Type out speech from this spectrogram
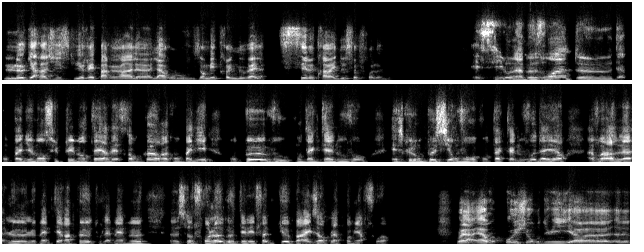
Le garagiste lui réparera la, la roue, vous en mettra une nouvelle, c'est le travail du sophrologue. Et si l'on a besoin d'accompagnement supplémentaire, d'être encore accompagné, on peut vous contacter à nouveau. Est-ce que l'on peut, si on vous recontacte à nouveau d'ailleurs, avoir le, même thérapeute ou la même euh, sophrologue au téléphone que, par exemple, la première fois? Voilà, alors aujourd'hui, euh,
